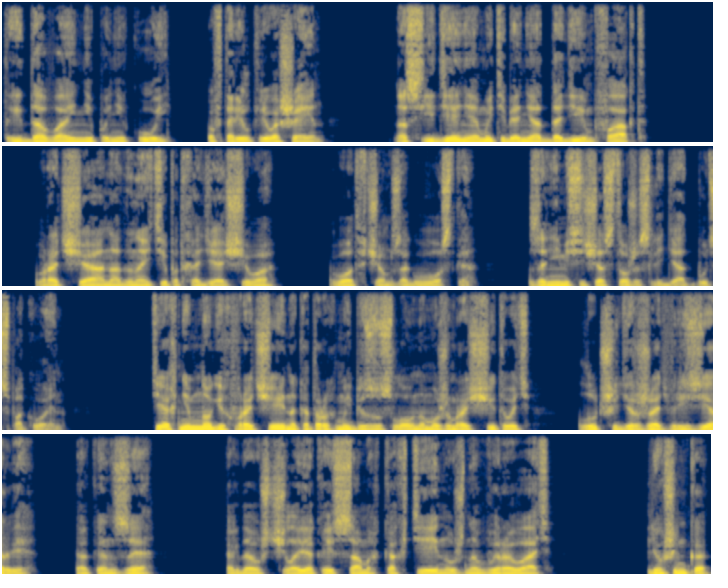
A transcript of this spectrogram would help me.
«Ты давай не паникуй», — повторил Кривошеин. «На съедение мы тебя не отдадим, факт. Врача надо найти подходящего. Вот в чем загвоздка. За ними сейчас тоже следят, будь спокоен. Тех немногих врачей, на которых мы, безусловно, можем рассчитывать, лучше держать в резерве, как НЗ, когда уж человека из самых когтей нужно вырывать. Лешенька,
